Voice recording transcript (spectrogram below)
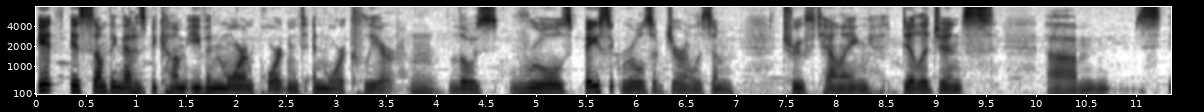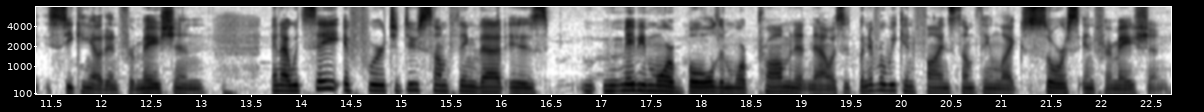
It is something that has become even more important and more clear. Those rules, basic rules of journalism, truth telling, diligence, um, s- seeking out information. And I would say if we're to do something that is m- maybe more bold and more prominent now, is that whenever we can find something like source information,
